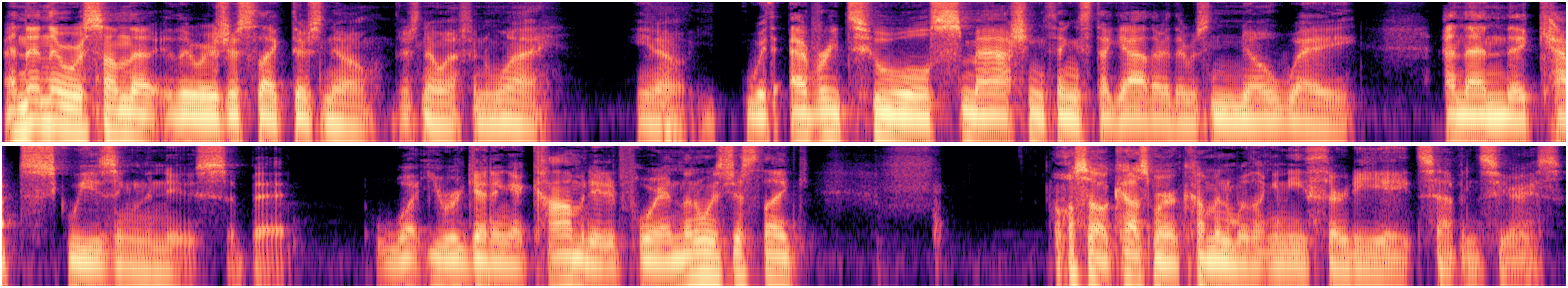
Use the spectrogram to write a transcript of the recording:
And then there were some that there was just like, there's no, there's no effing way. You know, with every tool smashing things together, there was no way. And then they kept squeezing the noose a bit, what you were getting accommodated for. And then it was just like, also, a customer come in with like an E38 7 Series.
